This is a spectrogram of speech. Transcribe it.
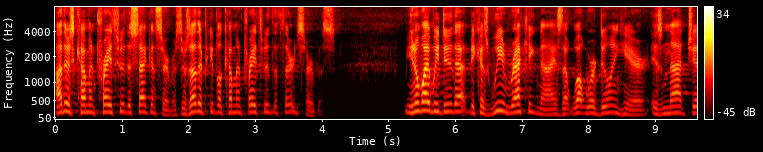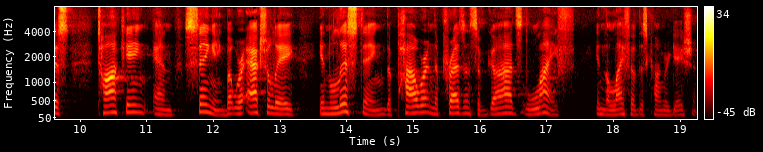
Others come and pray through the second service. There's other people come and pray through the third service. You know why we do that? Because we recognize that what we're doing here is not just talking and singing, but we're actually enlisting the power and the presence of God's life in the life of this congregation.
